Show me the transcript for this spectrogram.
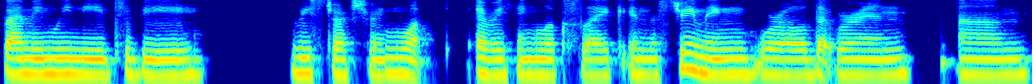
but I mean, we need to be restructuring what everything looks like in the streaming world that we're in um,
